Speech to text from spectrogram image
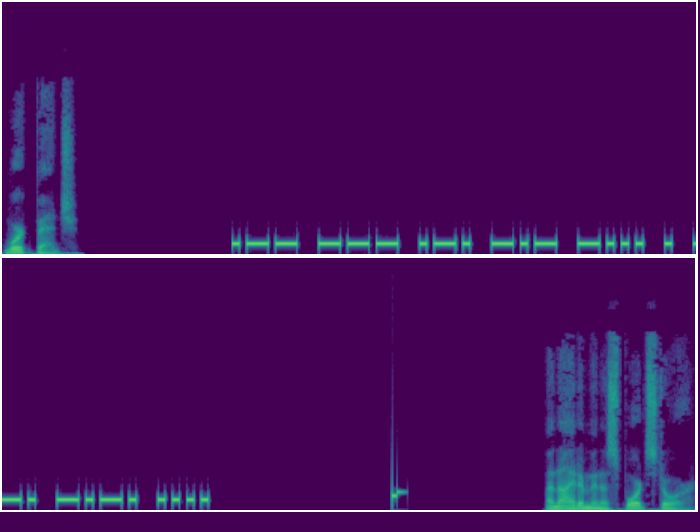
Workbench. An item in a sports store.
